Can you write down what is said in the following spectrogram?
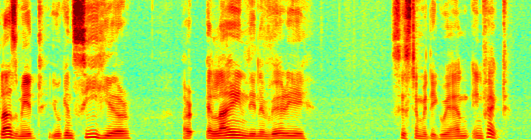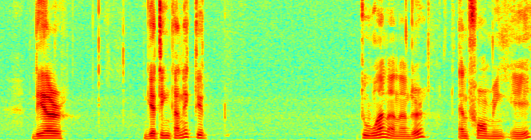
plasmid you can see here are aligned in a very systematic way and in fact they are getting connected to one another and forming a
